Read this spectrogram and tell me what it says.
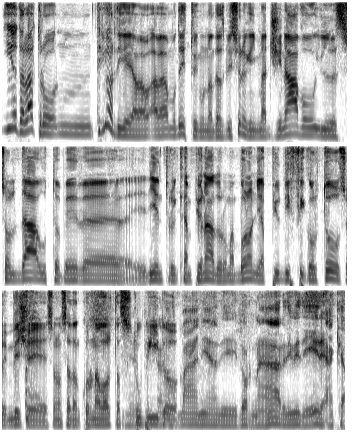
io tra l'altro mh, ti ricordi che ave- avevamo detto in una trasmissione che immaginavo il sold out per eh, rientro in campionato Roma-Bologna più difficoltoso invece sono stato ancora una volta C'è la stupito. smania di tornare, di vedere, anche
